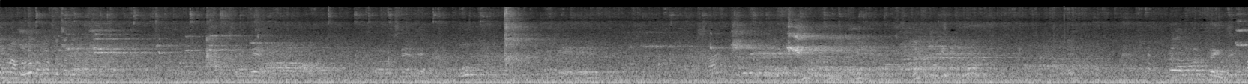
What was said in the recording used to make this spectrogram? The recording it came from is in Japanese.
no cae una pelota, no se Vamos!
